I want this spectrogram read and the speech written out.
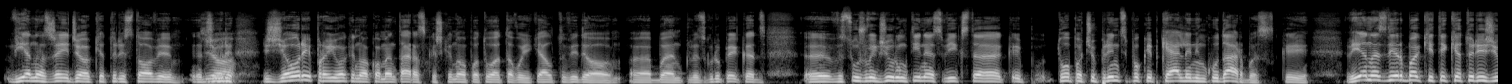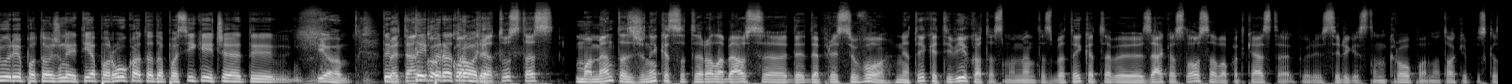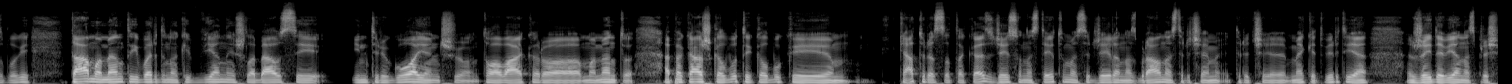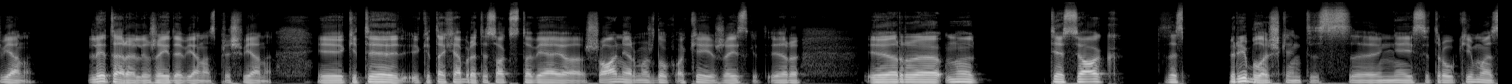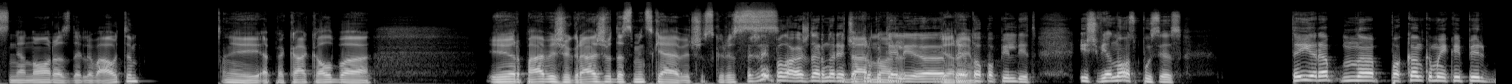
vienas žaidžia, o keturi stovi ir Jo. žiūri. Žiauriai prajuokino komentaras kažkino po tuo tavo įkeltų video uh, BN Plus grupiai, kad uh, visų žvaigždžių rungtynės vyksta kaip, tuo pačiu principu kaip kelininkų darbas. Kai vienas dirba, kiti keturi žiūri, po to, žinai, tie parūko, tada pasikeičia. Tai, jo, taip, Bet ten taip ir atrodo. konkretus tas momentas, žinai, kas tai yra labiausia de depresyvu. Ne tai, kad įvyko tas momentas, bet tai, kad Zekas Lau savo podcast'e, kuris irgi ten kraupo nuo to, kaip viskas blogai, tą momentą įvardino kaip vieną iš labiausiai intriguojančių to vakaro momentų. Apie ką aš kalbu, tai kalbu, kai keturias atakas Jasonas Teitumas ir Jailenas Braunas trečiame, trečiame ketvirtyje žaidė vienas prieš vieną. Literaliai žaidė vienas prieš vieną. Kiti, kita Hebra tiesiog stovėjo šonė ir maždaug, okei, okay, žaiskit. Ir, ir, nu, tiesiog tas priblaškiantis e, neįsitraukimas, nenoras dalyvauti, e, apie ką kalba Ir pavyzdžiui, Gražvidas Mitskevičius, kuris... Žinai, palauk, aš dar norėčiau Dar truputėlį noriu. noriu. prie to papildyti. Iš vienos pusės, tai yra, na, pakankamai kaip ir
